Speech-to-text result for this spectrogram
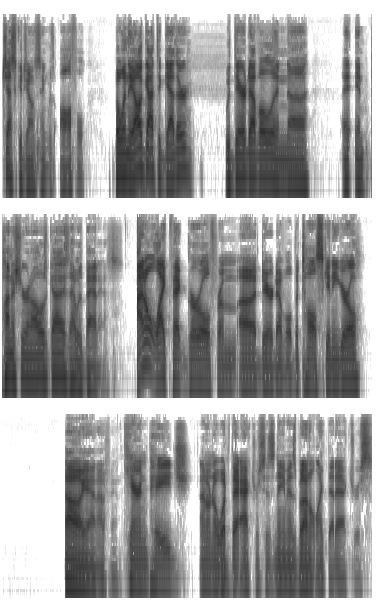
Jessica Jones thing was awful, but when they all got together with Daredevil and uh, and- and Punisher and all those guys, that was badass. I don't like that girl from uh, Daredevil, the tall, skinny girl, Oh yeah, not a fan. Karen Page. I don't know what the actress's name is, but I don't like that actress.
